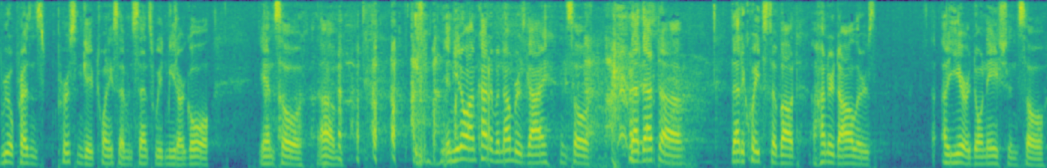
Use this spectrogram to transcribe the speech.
Real Presence person gave 27 cents, we'd meet our goal. And so, um, and you know, I'm kind of a numbers guy, and so that that uh, that equates to about hundred dollars a year donation. So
